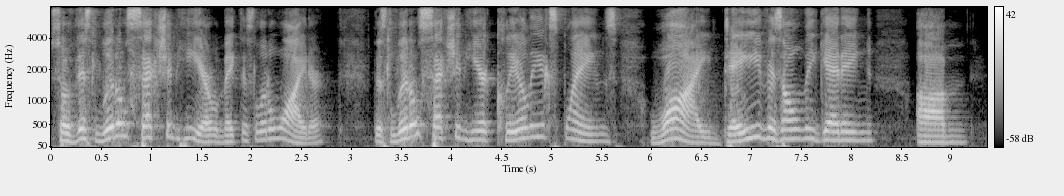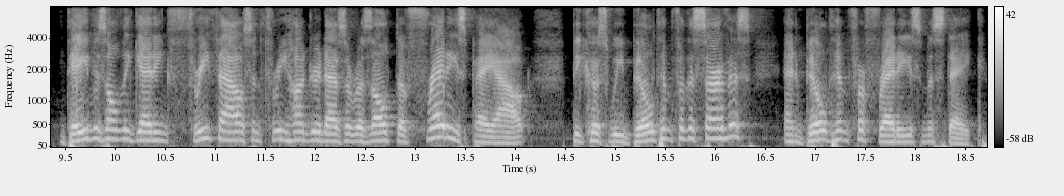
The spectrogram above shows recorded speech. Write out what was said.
So this little section here, we'll make this a little wider, this little section here clearly explains why Dave is only getting um, Dave is only getting 3,300 as a result of Freddie's payout because we billed him for the service and billed him for Freddie's mistake.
